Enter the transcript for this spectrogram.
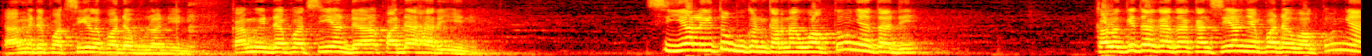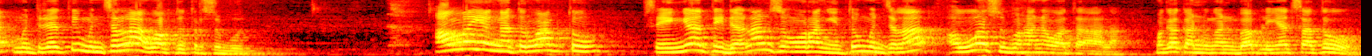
Kami dapat sial pada bulan ini. Kami dapat sial pada hari ini. Sial itu bukan karena waktunya tadi. Kalau kita katakan sialnya pada waktunya, berarti mencela waktu tersebut. Allah yang ngatur waktu, sehingga tidak langsung orang itu mencela Allah Subhanahu wa taala. Maka kandungan bab lihat satu.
